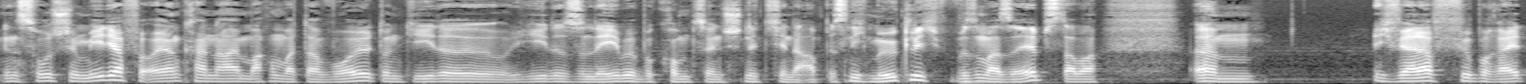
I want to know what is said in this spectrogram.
in Social Media für euren Kanal machen, was ihr wollt und jede, jedes Label bekommt sein Schnittchen da ab. Ist nicht möglich, wissen wir selbst, aber ähm, ich wäre dafür bereit,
